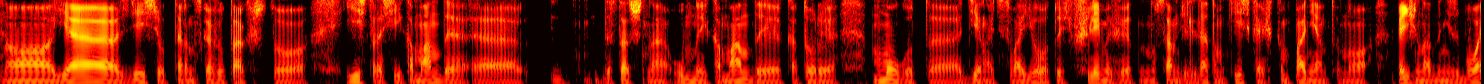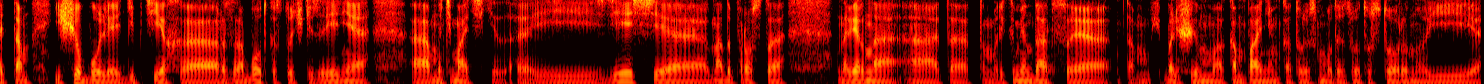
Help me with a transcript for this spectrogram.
Но я здесь вот, наверное, скажу так, что есть в России команды, э, достаточно умные команды, которые могут э, делать свое. То есть в шлеме же, ну, на самом деле, да, там есть, конечно, компоненты, но, опять же, надо не забывать, там еще более диптех э, разработка с точки зрения э, математики. Да, и здесь э, надо просто, наверное, э, это там рекомендация там и большим компаниям, которые смотрят в эту сторону, и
